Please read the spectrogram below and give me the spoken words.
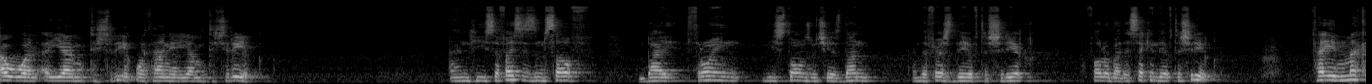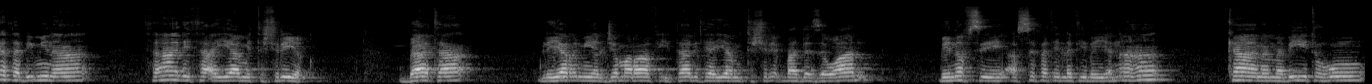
أول أيام التشريق وثاني أيام التشريق And he suffices himself by throwing these stones which he has done on the first day of Tashriq, followed by the second day of Tashriq. فإن مكث بمنى ثالث أيام التشريق. بات ليرمي الجمرة في ثالث أيام التشريق بعد الزوال بنفس الصفة التي بيناها. كان مبيته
